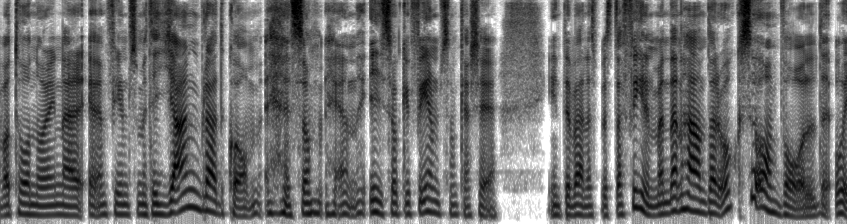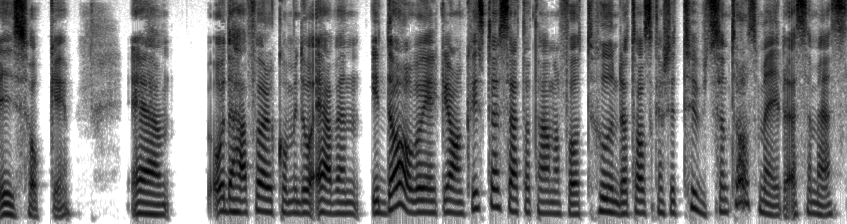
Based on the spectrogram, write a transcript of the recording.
var tonåring när en film som heter Youngblood kom, som en ishockeyfilm som kanske inte är världens bästa film, men den handlar också om våld och ishockey. Eh, och det här förekommer då även idag och Erik Granqvist har sagt att han har fått hundratals, kanske tusentals mejl och sms.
